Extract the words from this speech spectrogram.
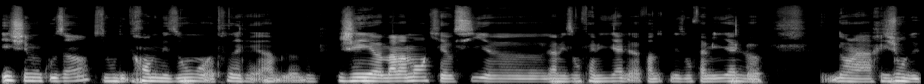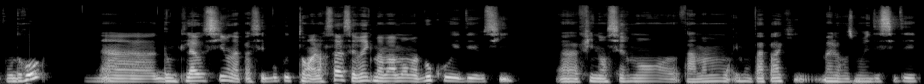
et chez mon cousin qui ont des grandes maisons euh, très agréables. Donc j'ai euh, ma maman qui a aussi euh, la maison familiale, enfin notre maison familiale dans la région de Condro. Mmh. donc là aussi on a passé beaucoup de temps. Alors ça c'est vrai que ma maman m'a beaucoup aidé aussi financièrement. Enfin ma maman et mon papa qui malheureusement est décédé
